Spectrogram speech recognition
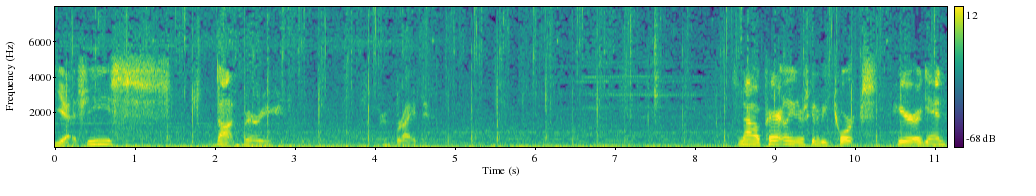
Yeah, she's not very, very bright. So now apparently there's going to be torks here again.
